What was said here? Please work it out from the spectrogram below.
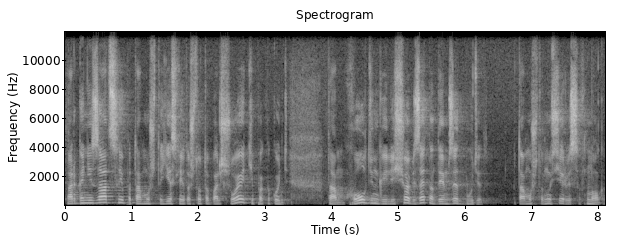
организации, потому что если это что-то большое, типа какой-нибудь там холдинга или еще, обязательно DMZ будет потому что ну, сервисов много.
